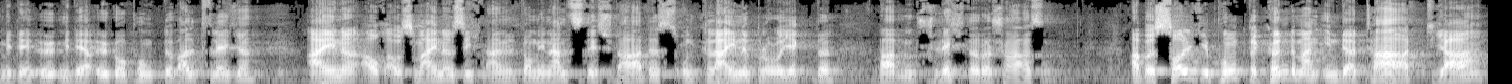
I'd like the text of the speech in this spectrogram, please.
mit der Ökopunkte Waldfläche eine, auch aus meiner Sicht eine Dominanz des Staates, und kleine Projekte haben schlechtere Chancen. Aber solche Punkte könnte man in der Tat ja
